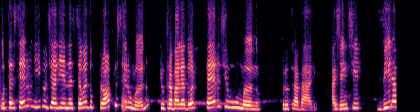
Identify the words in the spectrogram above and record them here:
O terceiro nível de alienação é do próprio ser humano, que o trabalhador perde o humano para o trabalho. A gente vira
